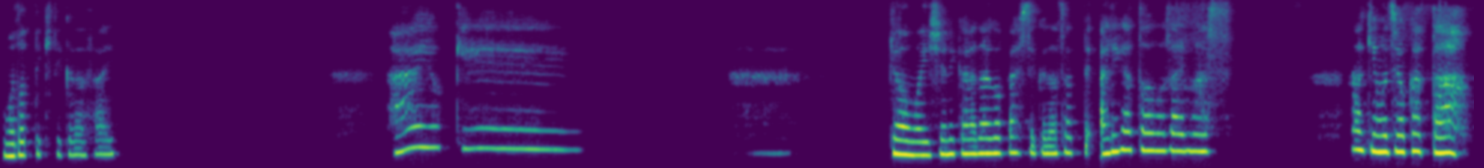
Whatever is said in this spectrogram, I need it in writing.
戻ってきてください。はい、オッケー。今日も一緒に体を動かしてくださってありがとうございます。あ、気持ちよかった。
